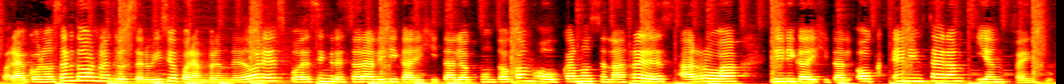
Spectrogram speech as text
Para conocer todos nuestros servicios para emprendedores, podés ingresar a líricadigitalog.com o buscarnos en las redes arroba líricadigitalog en Instagram y en Facebook.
